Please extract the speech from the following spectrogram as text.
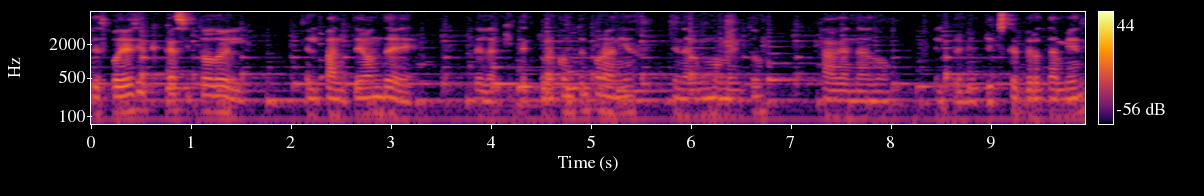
les podría decir que casi todo el, el panteón de, de la arquitectura contemporánea en algún momento ha ganado el premio Pritzker, pero también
